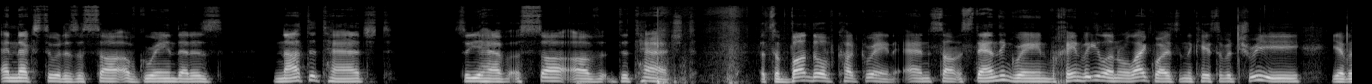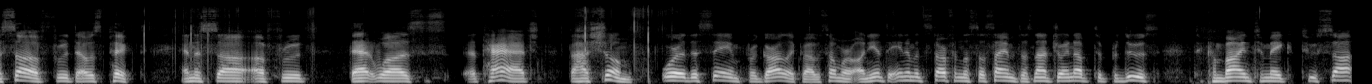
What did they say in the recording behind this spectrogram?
and next to it is a sa of grain that is not detached, so you have a sa of detached. It's a bundle of cut grain and some standing grain, v'chein ve'ilan, or likewise in the case of a tree, you have a sa of fruit that was picked and a sa of fruit that was attached, the hashum, or the same for garlic, somewhere onion, to enim and from the sasayim does not join up to produce, to combine to make two sa,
